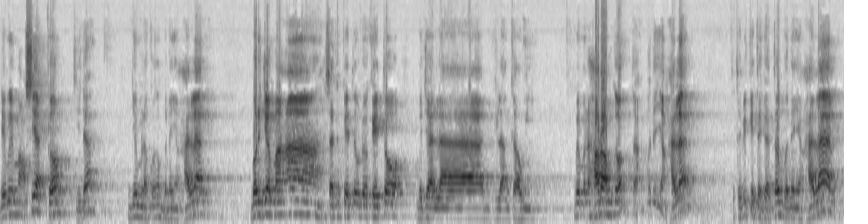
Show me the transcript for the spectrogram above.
Dia boleh maksiat ke? Tidak. Dia melakukan benda yang halal. Berjamaah, satu kereta, dua kereta berjalan hilang kawi. Benda haram ke? Tak, benda yang halal. Tetapi kita kata benda yang halal.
